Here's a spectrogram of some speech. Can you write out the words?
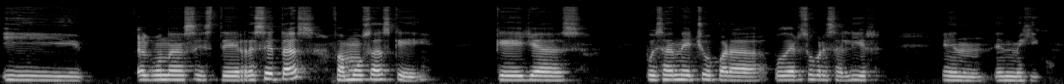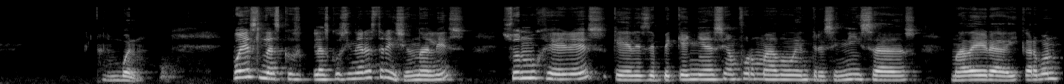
y algunas este, recetas famosas que, que ellas pues han hecho para poder sobresalir en, en México. Bueno, pues las, las, cocineras tradicionales son mujeres que desde pequeñas se han formado entre cenizas, madera y carbón.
